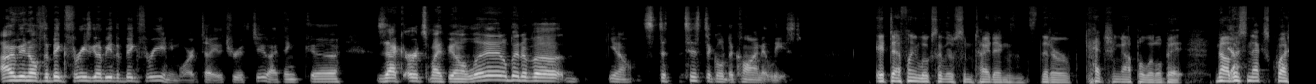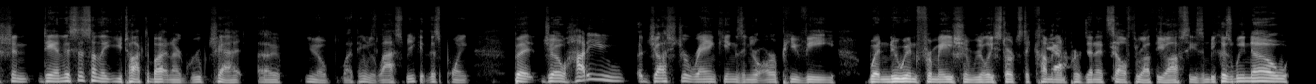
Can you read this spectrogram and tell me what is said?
I don't even know if the big three is going to be the big three anymore. To tell you the truth, too, I think uh, Zach Ertz might be on a little bit of a you know statistical decline at least. It definitely looks like there's some tight ends that are catching up a little bit. Now, yeah. this next question, Dan, this is something you talked about in our group chat uh, you know, I think it was last week at this point. But Joe, how do you adjust your rankings and your RPV when new information really starts to come yeah. in and present itself throughout the offseason? Because we know,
